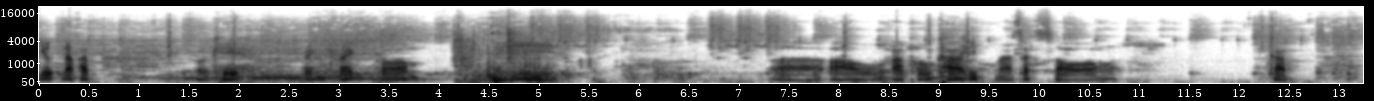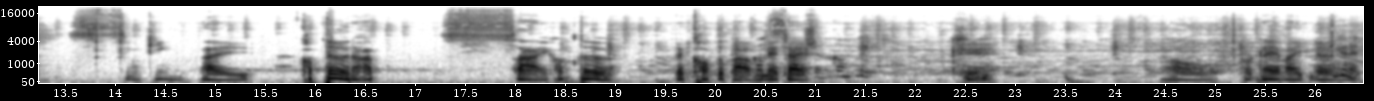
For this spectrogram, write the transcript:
เยอะนะครับ โอเค แรงแฟกพร้อม นี่เอ่อเอาอะโพคาลิปมาสักสองกับซิงกิ้งไอคอปเตอร์นะครับสายคอปเตอร์เป็นคอกหรือเปล่าไม่แน่ใจ Construction complete. โอเค เอารถแร่มาอีกหนึ่ง Unit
